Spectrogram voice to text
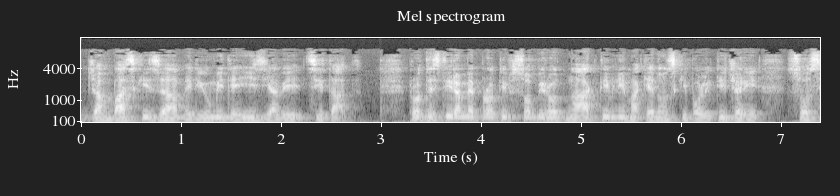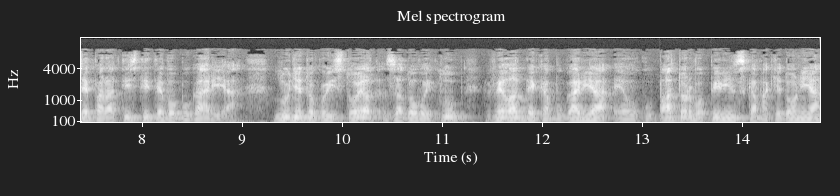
Джамбаски за медиумите изјави цитат Протестираме против собирот на активни македонски политичари со сепаратистите во Бугарија. Луѓето кои стојат за овој клуб велат дека Бугарија е окупатор во Пиринска Македонија,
